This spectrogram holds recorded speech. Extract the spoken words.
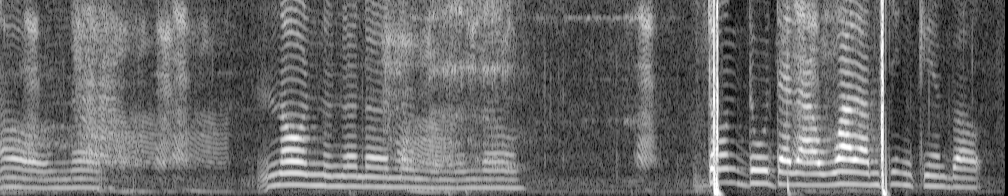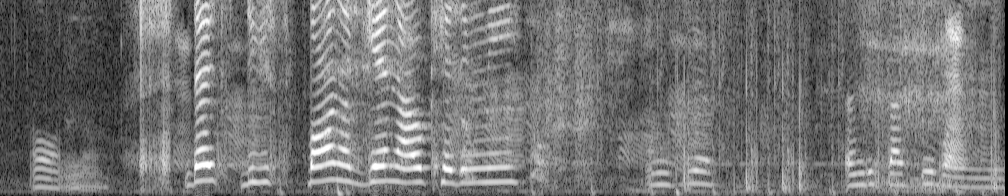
Oh no. No, no, no, no, no, no, no. Don't do that at what I'm thinking about. Oh no. They despawn again, are you kidding me? I'm here. And this guy's still bothering me.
